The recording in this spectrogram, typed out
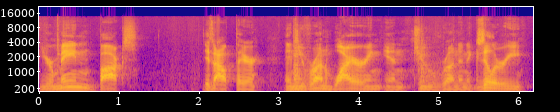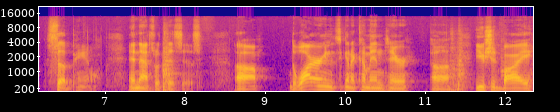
your main box is out there and you've run wiring in to run an auxiliary sub panel. And that's what this is. Uh, the wiring that's going to come in here, uh, you should buy,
